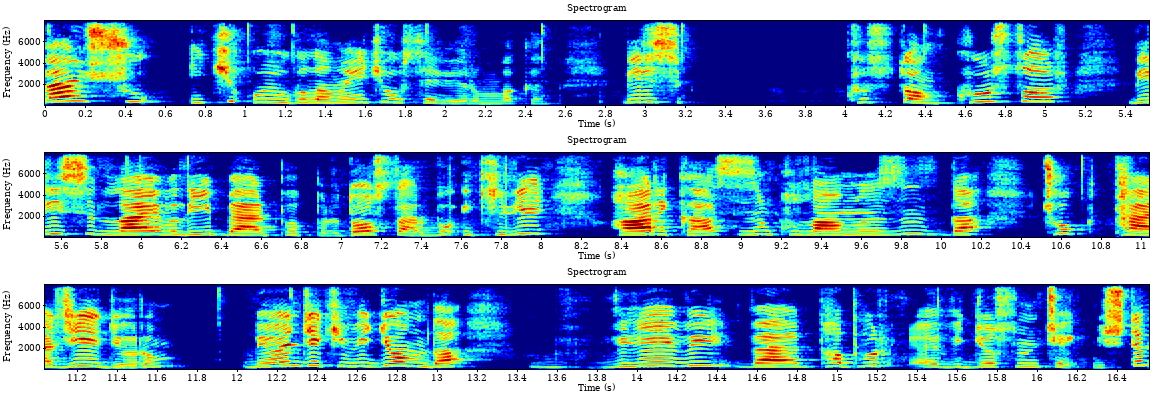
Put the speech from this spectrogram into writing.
ben şu iki uygulamayı çok seviyorum bakın. Birisi Custom Cursor, birisi Lively Wallpaper. Dostlar bu ikili harika. Sizin kullanmanızı da çok tercih ediyorum. Bir önceki videomda Lively Wallpaper e, videosunu çekmiştim.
